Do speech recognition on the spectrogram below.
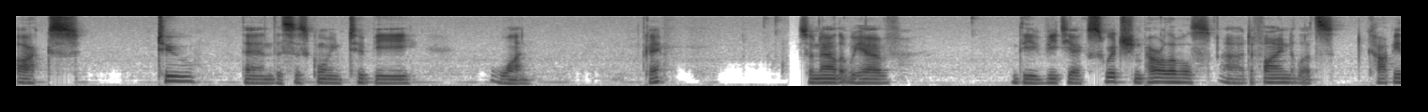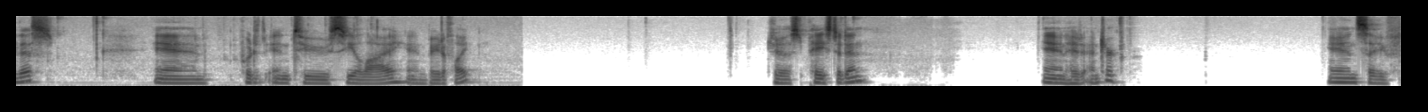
aux 2, then this is going to be 1. Okay? So now that we have the VTX switch and power levels uh, defined, let's copy this and put it into CLI and Betaflight. Just paste it in and hit enter and save.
